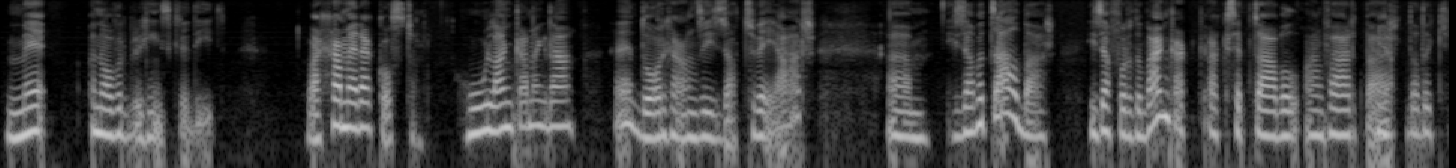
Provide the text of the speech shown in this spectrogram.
met een overbruggingskrediet. Wat gaat mij dat kosten? Hoe lang kan ik dat? doorgaans is dat twee jaar. Um, is dat betaalbaar? Is dat voor de bank acceptabel, aanvaardbaar, dat ik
